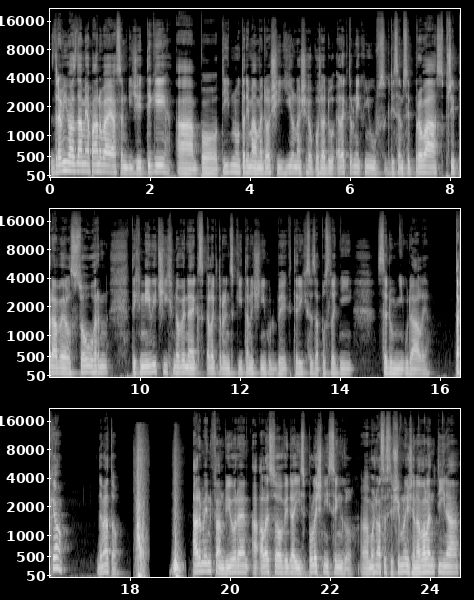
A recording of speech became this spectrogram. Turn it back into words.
Zdravím vás dámy a pánové, já jsem DJ Tiggy a po týdnu tady máme další díl našeho pořadu Electronic News, kdy jsem si pro vás připravil souhrn těch největších novinek z elektronické taneční hudby, kterých se za poslední sedm dní udály. Tak jo, jdeme na to. Armin van Buren a Aleso vydají společný single. Možná jste si všimli, že na Valentína,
